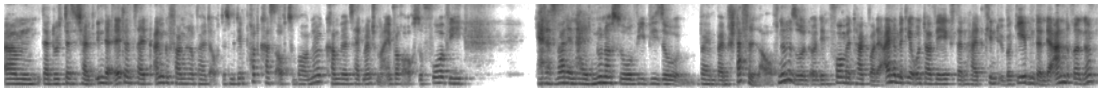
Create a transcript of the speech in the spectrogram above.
ähm, dadurch, dass ich halt in der Elternzeit angefangen habe, halt auch das mit dem Podcast aufzubauen, ne, kamen wir uns halt manchmal einfach auch so vor, wie ja, das war dann halt nur noch so wie, wie so beim, beim Staffellauf. Ne? So äh, den Vormittag war der eine mit ihr unterwegs, dann halt Kind übergeben, dann der andere. Ne?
